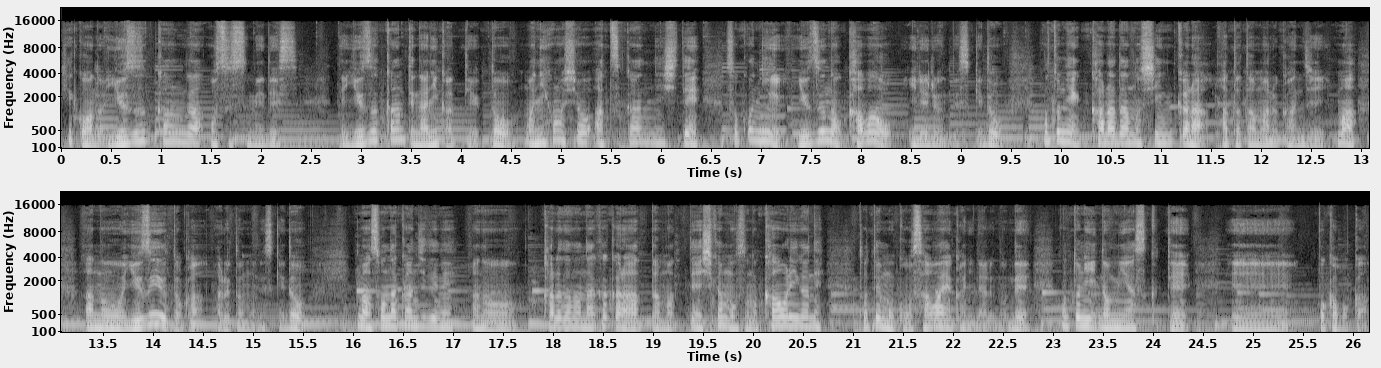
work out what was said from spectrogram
結構あの柚子缶がおすすめです。で柚子缶って何かっていうと、まあ、日本酒を熱燗にしてそこに柚子の皮を入れるんですけど本当にね体の芯から温まる感じ。まああの柚子湯とかあると思うんですけどまあそんな感じでねあの体の中から温まってしかもその香りがねとてもこう爽やかになるので本当に飲みやすくて、えーポカポカ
